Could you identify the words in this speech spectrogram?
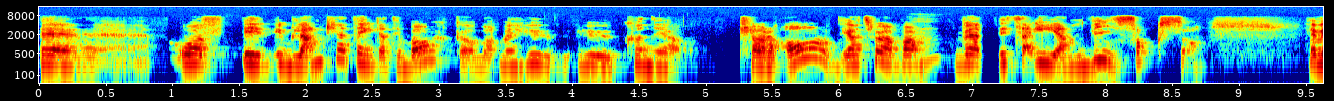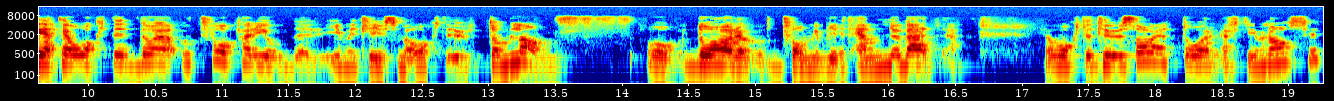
Eh, och ibland kan jag tänka tillbaka och bara, men hur, hur kunde jag klara av det? Jag tror jag var Mm. väldigt envis också. Jag vet jag åkte, då jag, två perioder i mitt liv som jag åkte utomlands och då har det- tvånget blivit ännu värre. Jag åkte till USA ett år efter gymnasiet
